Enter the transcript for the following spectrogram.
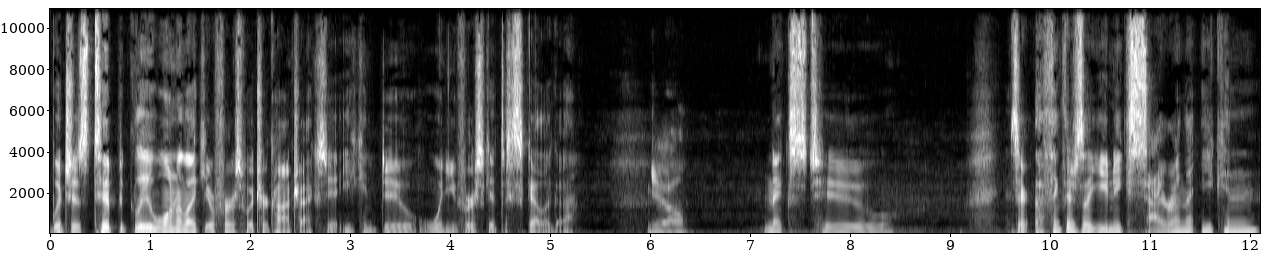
which is typically one of like your first Witcher contracts that you can do when you first get to Skellige. yeah. Next to Is there I think there's a unique siren that you can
